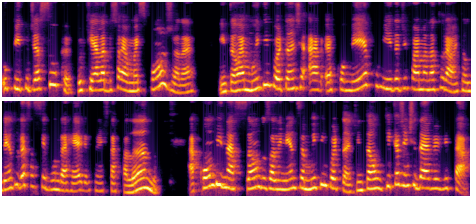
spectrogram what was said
o pico de açúcar, porque ela absorve, é uma esponja, né? Então, é muito importante a, é comer a comida de forma natural. Então, dentro dessa segunda regra que a gente está falando, a combinação dos alimentos é muito importante. Então, o que, que a gente deve evitar?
